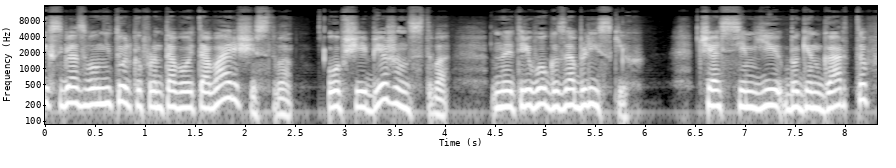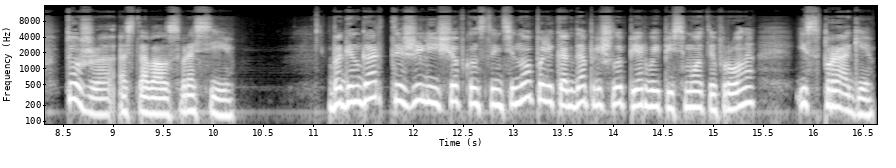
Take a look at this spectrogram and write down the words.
Их связывало не только фронтовое товарищество, общее беженство, но и тревога за близких. Часть семьи Багенгартов тоже оставалась в России. Багенгарты жили еще в Константинополе, когда пришло первое письмо от Эфрона из Праги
